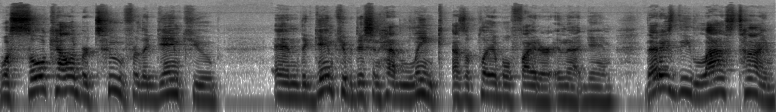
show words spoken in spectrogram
was Soul Calibur 2 for the GameCube and the GameCube edition had Link as a playable fighter in that game. That is the last time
